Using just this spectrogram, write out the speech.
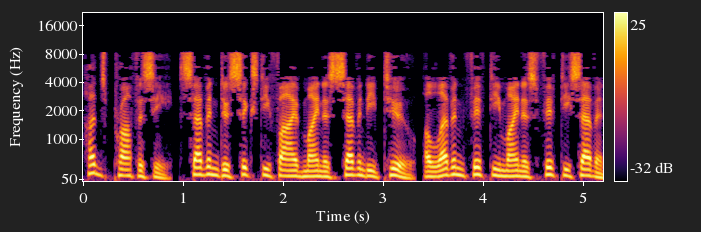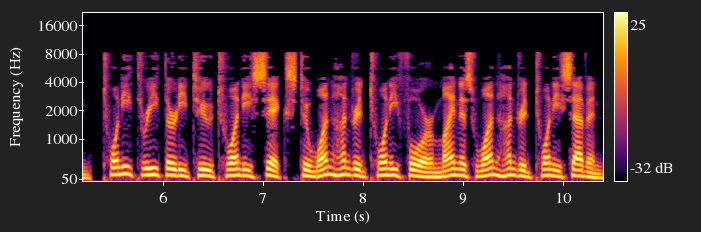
Hud's prophecy, 7 to 65-72, 1150-57, 2332 26 to 124-127,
